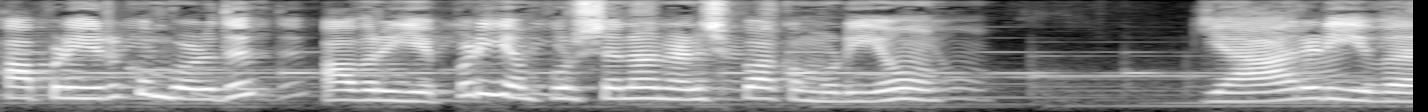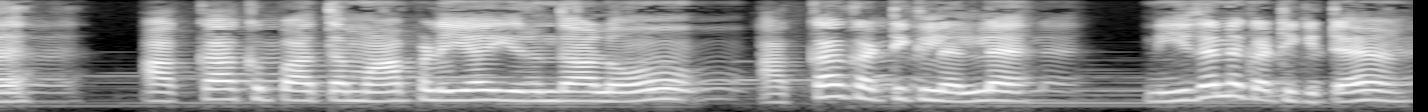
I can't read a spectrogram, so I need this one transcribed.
அப்படி இருக்கும் பொழுது அவர் எப்படி என் புருஷனா நினைச்சு பார்க்க முடியும்? யாரடி இவ? அக்காக்கு பார்த்த மாப்பிள்ளையா இருந்தாலும் அக்கா கட்டிக்கலல்ல. நீ தானே கட்டிக்கிட்ட?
